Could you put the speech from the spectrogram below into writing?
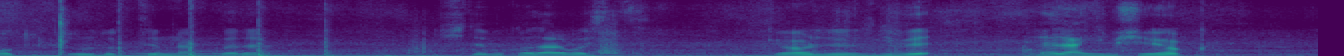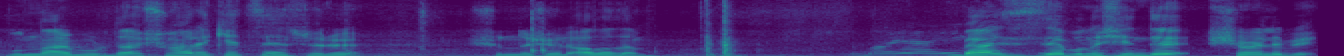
oturtturduk tırnakları. İşte bu kadar basit. Gördüğünüz gibi herhangi bir şey yok. Bunlar burada. Şu hareket sensörü. Şunu da şöyle alalım. Bayağı iyi. Ben size bunu şimdi şöyle bir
